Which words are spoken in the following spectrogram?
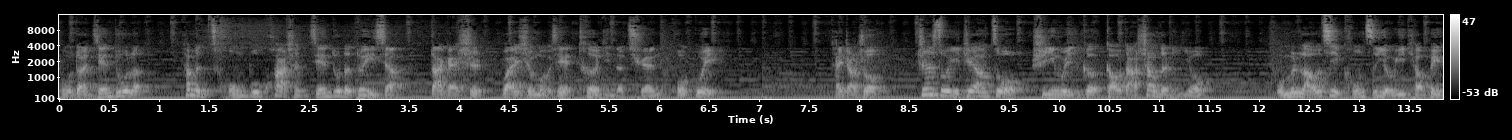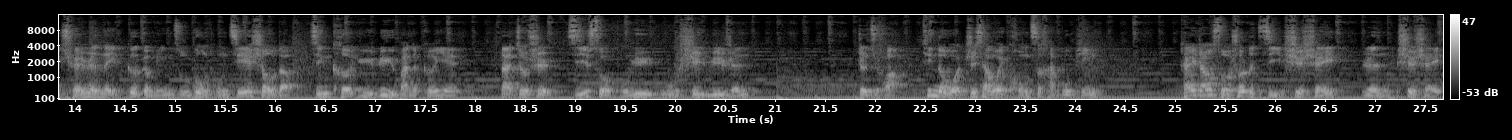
不断监督了，他们从不跨省监督的对象大概是外省某些特定的权或贵。台长说，之所以这样做，是因为一个高大上的理由。我们牢记孔子有一条被全人类各个民族共同接受的金科玉律般的格言，那就是“己所不欲，勿施于人”。这句话听得我只想为孔子喊不平。台长所说的“己”是谁，人是谁？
